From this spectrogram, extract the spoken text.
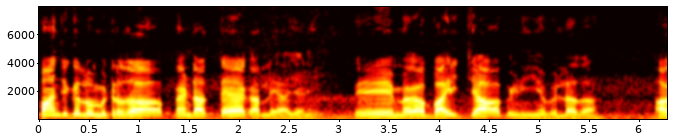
5 ਕਿਲੋਮੀਟਰ ਦਾ ਪੈਂਡਾ ਤੈਅ ਕਰ ਲਿਆ ਜਾਨੀ ਤੇ ਮੈਂ ਕਿਹਾ ਬਾਈ ਚਾਹ ਪੀਣੀ ਆ ਪਹਿਲਾਂ ਤਾਂ। ਆ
